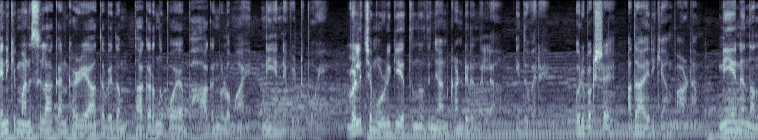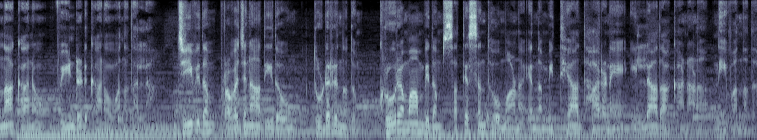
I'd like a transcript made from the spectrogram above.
എനിക്ക് മനസ്സിലാക്കാൻ കഴിയാത്ത വിധം തകർന്നുപോയ ഭാഗങ്ങളുമായി നീ എന്നെ വിട്ടുപോയി. വെളിച്ചമൊഴുകിയെത്തുന്നത് ഞാൻ കണ്ടിരുന്നില്ല ഇതുവരെ. ഒരുപക്ഷെ അതായിരിക്കാം പാഠം. നീ എന്നെ നന്നാക്കാനോ വീണ്ടെടുക്കാനോ വന്നതല്ല. ജീവിതം പ്രവചനാതീതവും തുടരുന്നതും ക്രൂരമാംവിധം സത്യസന്ധവുമാണ് എന്ന മിഥ്യാധാരണയെ ഇല്ലാതാക്കാനാണ് നീ വന്നത്.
